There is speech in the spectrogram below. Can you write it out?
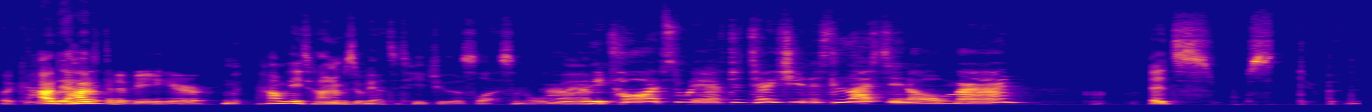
Like how How do, They're how not do, going to be here. how many times do we have to teach you this lesson, old man? How many times do we have to teach you this lesson, old man? It's stupid.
